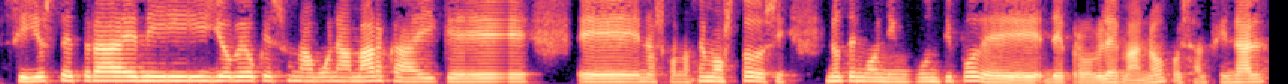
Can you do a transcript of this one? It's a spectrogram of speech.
si ellos te traen y yo veo que es una buena marca y que eh, nos conocemos todos y no tengo ningún tipo de, problema, ¿no? Pues al final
